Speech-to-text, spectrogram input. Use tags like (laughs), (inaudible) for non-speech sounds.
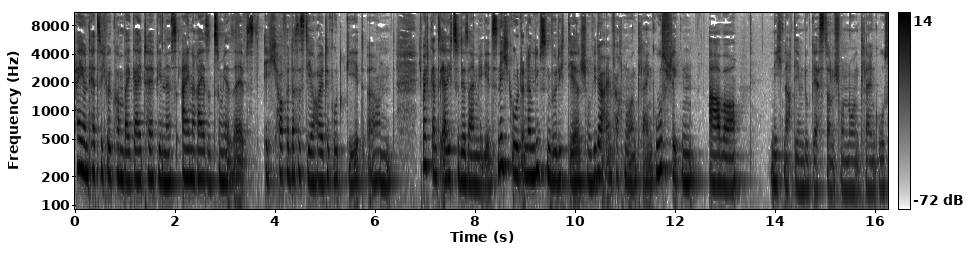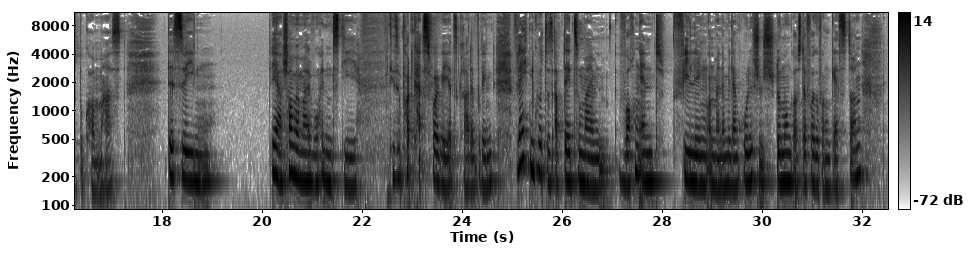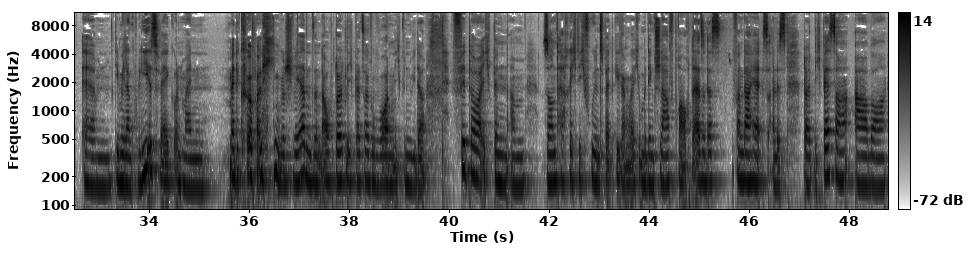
Hi und herzlich willkommen bei Guide to Happiness, eine Reise zu mir selbst. Ich hoffe, dass es dir heute gut geht und ich möchte ganz ehrlich zu dir sein, mir geht es nicht gut und am liebsten würde ich dir schon wieder einfach nur einen kleinen Gruß schicken, aber nicht nachdem du gestern schon nur einen kleinen Gruß bekommen hast. Deswegen, ja, schauen wir mal, wohin uns die diese Podcast-Folge jetzt gerade bringt. Vielleicht ein kurzes Update zu meinem Wochenend-Feeling und meiner melancholischen Stimmung aus der Folge von gestern. Ähm, die Melancholie ist weg und mein, meine (laughs) körperlichen Beschwerden sind auch deutlich besser geworden. Ich bin wieder fitter. Ich bin am Sonntag richtig früh ins Bett gegangen, weil ich unbedingt Schlaf brauchte. Also das von daher ist alles deutlich besser, aber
